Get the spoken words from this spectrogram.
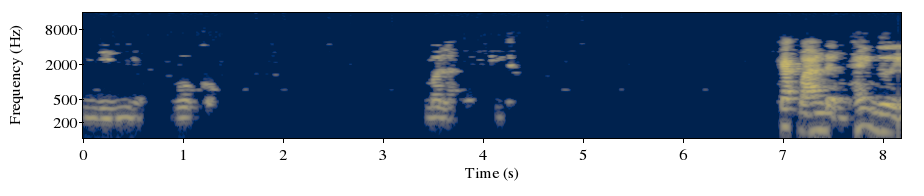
nhịn nhục vô cùng. Mới là các bạn đừng thấy người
